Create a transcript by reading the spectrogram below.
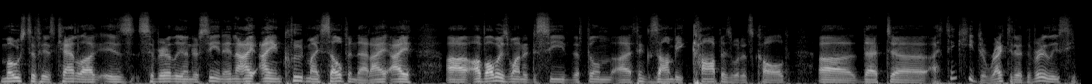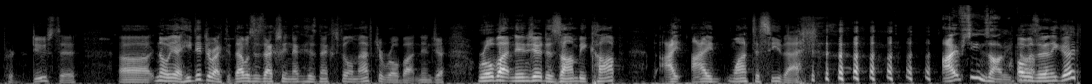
most of his catalog is severely underseen, and I, I include myself in that. I, I uh, I've always wanted to see the film. I think Zombie Cop is what it's called. Uh, that uh, I think he directed it. At the very least, he produced it. Uh, no, yeah, he did direct it. That was his actually ne- his next film after Robot Ninja. Robot Ninja to Zombie Cop. I, I want to see that. I've seen Zombie. oh, is it any good?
